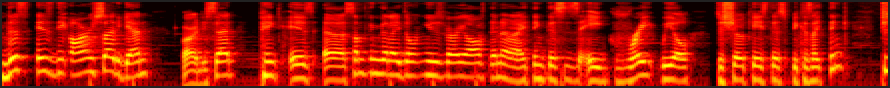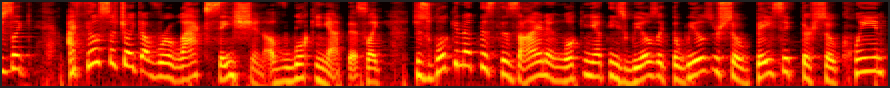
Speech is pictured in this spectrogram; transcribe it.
This is the orange side again. Already said, pink is uh, something that I don't use very often. And I think this is a great wheel to showcase this because I think just like I feel such like a relaxation of looking at this. Like just looking at this design and looking at these wheels, like the wheels are so basic, they're so clean.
